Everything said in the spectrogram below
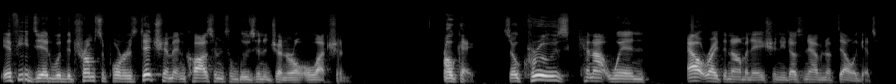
If he did, would the Trump supporters ditch him and cause him to lose in a general election? Okay, so Cruz cannot win outright the nomination. He doesn't have enough delegates.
